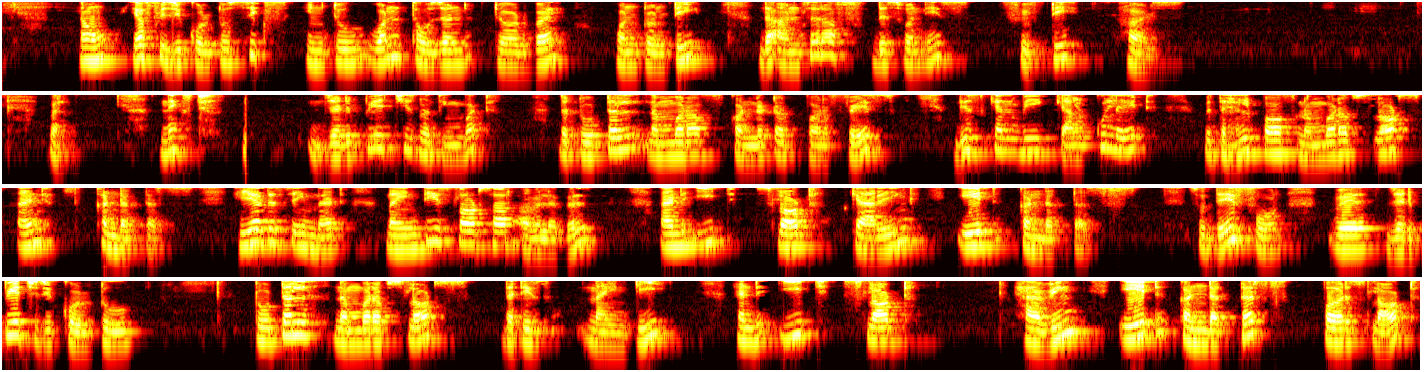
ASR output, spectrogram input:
now f is equal to 6 into 1000 divided by 120 the answer of this one is 50 hertz. Well next zph is nothing but the total number of conductor per phase. This can be calculated with the help of number of slots and conductors. Here they are saying that 90 slots are available and each slot carrying 8 conductors. So therefore where zph is equal to total number of slots that is 90 and each slot having 8 conductors per slot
